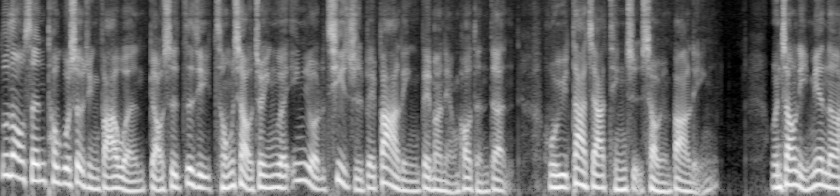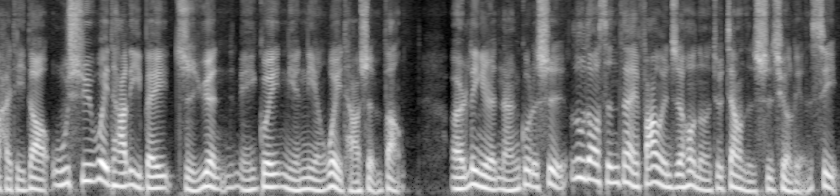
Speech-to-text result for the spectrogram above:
陆道森透过社群发文，表示自己从小就因为阴柔的气质被霸凌、被骂娘炮等等，呼吁大家停止校园霸凌。文章里面呢还提到，无需为他立碑，只愿玫瑰年年为他盛放。而令人难过的是，陆道森在发文之后呢，就这样子失去了联系。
